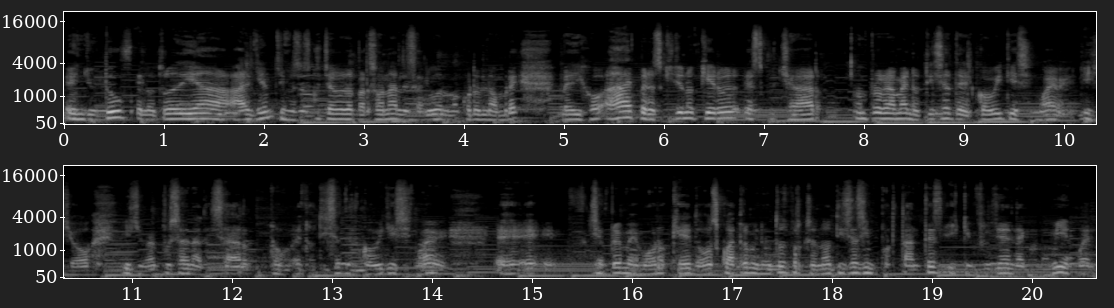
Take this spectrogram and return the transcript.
en YouTube, el otro día alguien, si me está escuchando una persona, le saludo, no me acuerdo el nombre, me dijo, ay, pero es que yo no quiero escuchar un programa de noticias del COVID-19. Y yo, y yo me puse a analizar noticias del COVID-19 eh, eh, siempre me demoro que dos, cuatro minutos porque son noticias importantes y que influyen en la economía. Bueno,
